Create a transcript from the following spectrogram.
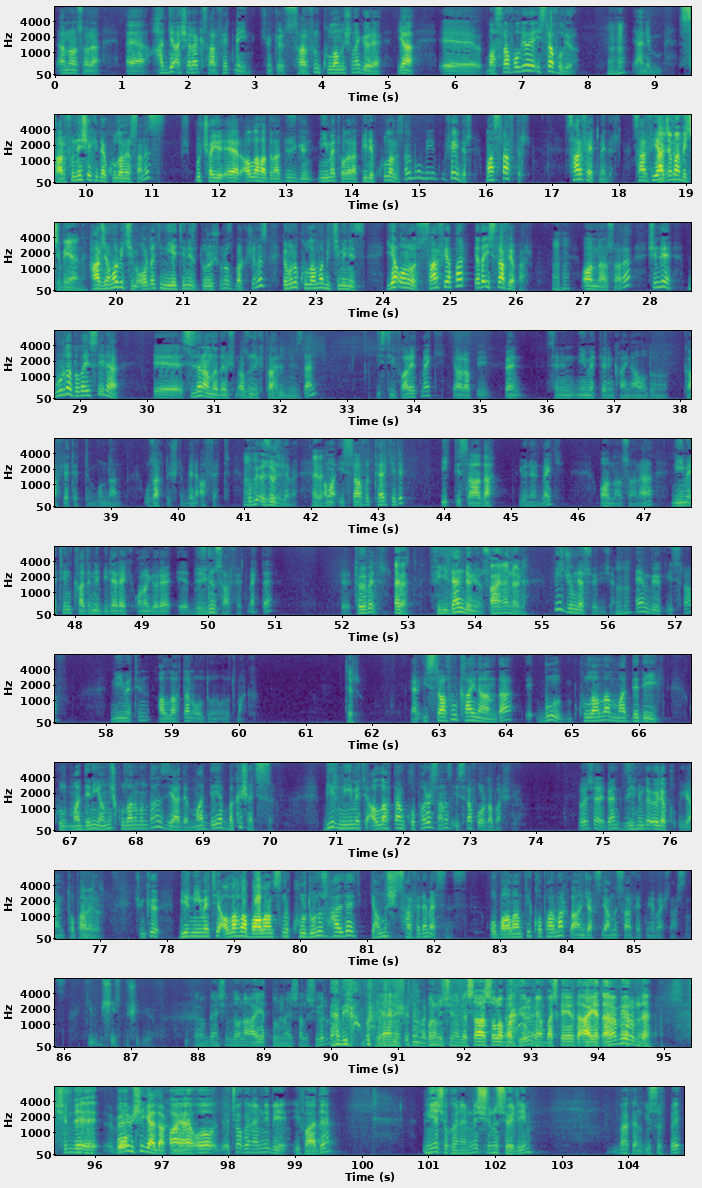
Ondan sonra e, haddi aşarak sarf etmeyin. Çünkü sarfın kullanışına göre ya e, masraf oluyor ya israf oluyor. Yani sarfı ne şekilde kullanırsanız bu çayı eğer Allah adına düzgün nimet olarak bilip kullanırsanız bu bir şeydir. Masraftır. Sarf etmedir. Sarfiyattır. Harcama biçimi yani. harcama biçimi, oradaki niyetiniz, duruşunuz, bakışınız ve bunu kullanma biçiminiz. Ya onu sarf yapar ya da israf yapar. Ondan sonra. Şimdi burada dolayısıyla e, sizden anladığım şimdi az önceki tahlilinizden istiğfar etmek. Ya Rabbi ben senin nimetlerin kaynağı olduğunu gaflet ettim. Bundan uzak düştüm. Beni affet. Bu bir özür dileme. Evet. Ama israfı terk edip iktisada yönelmek. Ondan sonra nimetin kadrini bilerek ona göre e, düzgün sarf etmek de e, tövbedir. Evet. Fiilden dönüyorsun. Aynen öyle. Bir cümle söyleyeceğim. En büyük israf nimetin Allah'tan olduğunu unutmak. Tır. Yani israfın kaynağında e, bu kullanılan madde değil. Maddenin yanlış kullanımından ziyade maddeye bakış açısı. Bir nimeti Allah'tan koparırsanız israf orada başlıyor. Öyleyse ben zihnimde öyle yani toparlıyorum. Çünkü bir nimeti Allah'la bağlantısını kurduğunuz halde yanlış sarf edemezsiniz. O bağlantıyı koparmakla ancak yanlış sarf etmeye başlarsınız gibi bir şey düşünüyorum. Yani ben şimdi ona ayet bulmaya çalışıyorum. Yani onun için öyle sağa sola bakıyorum. Yani başka yerde ayet aramıyorum da. Şimdi Böyle o, bir şey geldi aklıma. Ay, o çok önemli bir ifade. Niye çok önemli? Şunu söyleyeyim. Bakın Yusuf Bey.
